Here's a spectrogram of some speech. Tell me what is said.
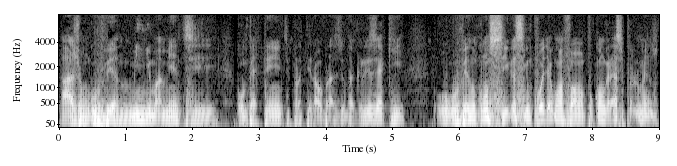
haja um governo minimamente competente para tirar o Brasil da crise é que o governo consiga se impor de alguma forma para o Congresso, pelo menos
